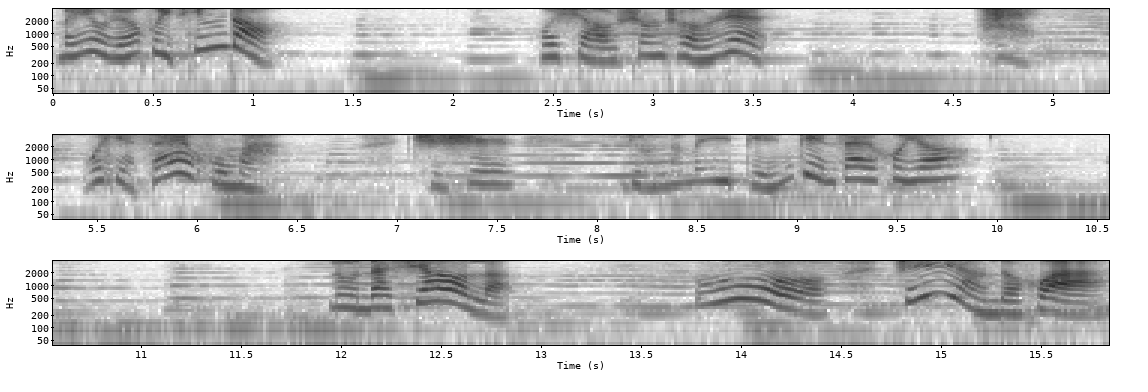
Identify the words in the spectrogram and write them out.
没有人会听到。我小声承认：“嗨，我也在乎嘛，只是有那么一点点在乎哟。”露娜笑了。哦，这样的话，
